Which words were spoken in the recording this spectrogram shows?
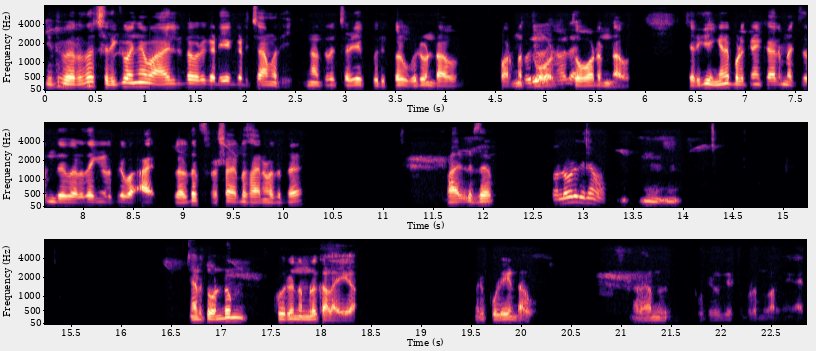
ഇത് വെറുതെ ശരിക്കും പറഞ്ഞാൽ വായിലിട്ട് ഒരു കടിയൊക്കെ കടിച്ചാൽ മതി. ഇതിനകത്ത് ചെറിയ കുരുക്കൾ ഉരുണ്ടാവും. പുറമെ തോടുണ്ടാവും. ശരിക്കും ഇങ്ങനെ പൊളിക്കണേക്കാളും മെച്ചം ഇത് വെറുതെ ഇങ്ങനെ എടുത്ത് വെറുതെ ഫ്രഷ് ആയിട്ടുള്ള സാധനം എടുത്തിട്ട് വായിലെടുത്ത് ഞാൻ തൊണ്ടും കുരു നമ്മൾ കളയുക. ഒരു പുളി ഉണ്ടാവും അതാണ് കുട്ടികൾക്ക് ഇഷ്ടപ്പെടുന്ന പറഞ്ഞ കാര്യം.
